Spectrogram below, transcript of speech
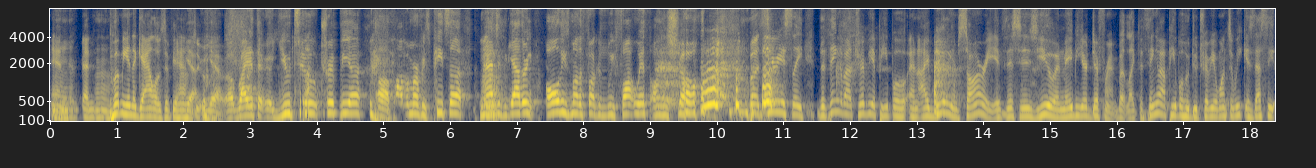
and and mhm. put me in the gallows if you have yeah, to. yeah, uh, right at the U2 trivia, uh, Papa Murphy's Pizza, Magic the Gathering, all these motherfuckers we fought with on the show. but seriously, the thing about trivia people, and I really am sorry if this is you, and maybe you're different, but like the thing about people who do trivia once a week is that's the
